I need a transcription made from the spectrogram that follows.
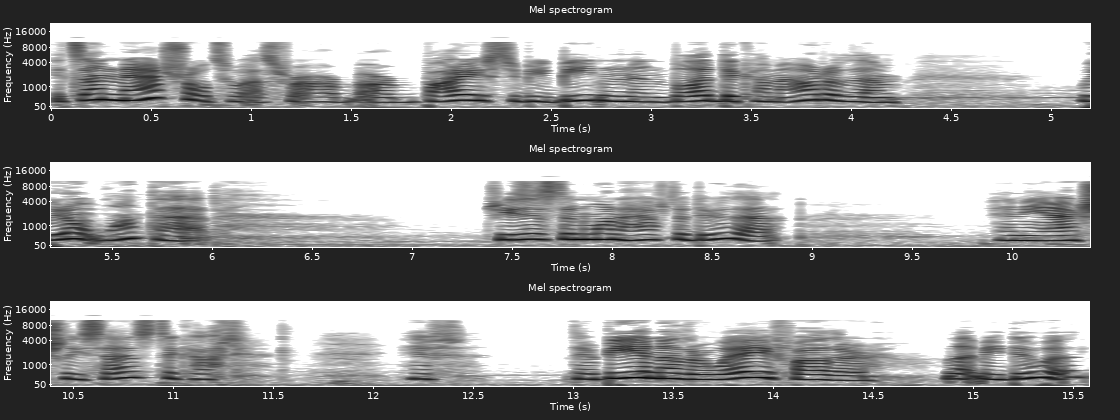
It's unnatural to us for our, our bodies to be beaten and blood to come out of them. We don't want that. Jesus didn't want to have to do that. And he actually says to God, If there be another way, Father, let me do it.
